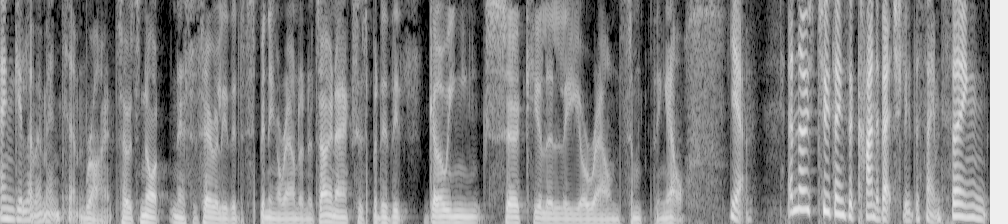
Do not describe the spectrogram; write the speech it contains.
angular momentum. Right. So it's not necessarily that it's spinning around on its own axis, but it's going circularly around something else. Yeah. And those two things are kind of actually the same thing,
